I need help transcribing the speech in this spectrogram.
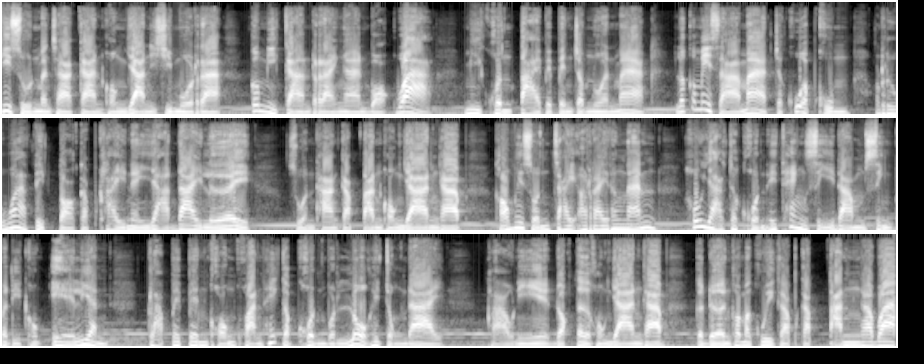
ที่ศูนย์บัญชาการของยานิชิมูระก็มีการรายงานบอกว่า มีคนตายไปเป็นจำนวนมาก แล้วก็ไม่สามารถจะควบคุม หรือว่าติดต่อกับใครในยานได้เลย ส่วนทางกัปตันของยานครับ เขาไม่สนใจอะไรทั้งนั้น เขาอยากจะขนไอ้แท่งสีดำสิ่งประดิษฐ์ของเอเลี่ยน กลับไปเป็นของขวัญให้กับคนบนโลกให้จงได้คราวนี้ด็อกเตอร์ของยานครับ ก็เดินเข้ามาคุยกับกัปตันครับว่า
